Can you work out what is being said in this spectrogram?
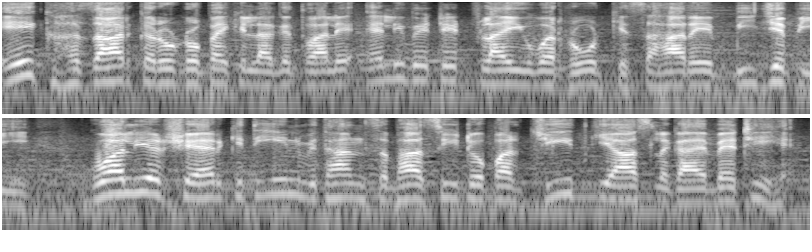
एक हज़ार करोड़ रुपए की लागत वाले एलिवेटेड फ्लाईओवर रोड के सहारे बीजेपी ग्वालियर शहर की तीन विधानसभा सीटों पर जीत की आस लगाए बैठी है।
